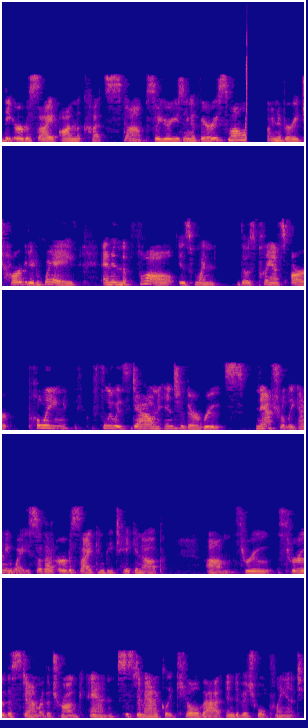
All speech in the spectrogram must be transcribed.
the herbicide on the cut stump. So you're using a very small in a very targeted way. And in the fall is when those plants are pulling fluids down into their roots naturally anyway, so that herbicide can be taken up um, through through the stem or the trunk and systematically kill that individual plant.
